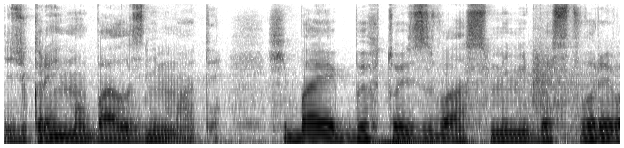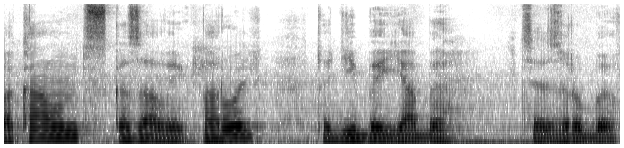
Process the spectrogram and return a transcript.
з Ukraine Mobile знімати. Хіба якби хтось з вас мені би створив аккаунт, сказав пароль, тоді би я би це зробив.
